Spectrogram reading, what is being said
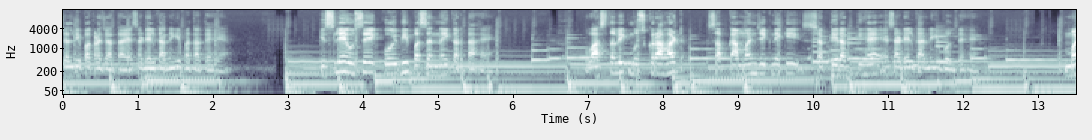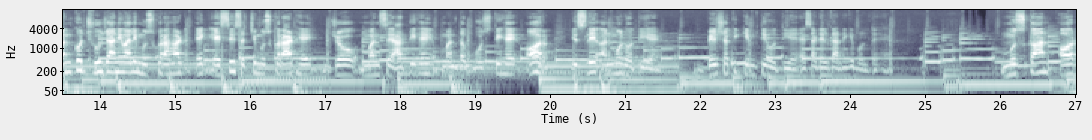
जल्दी पकड़ जाता है, ऐसा डेल करने की बताते हैं। इसलिए उसे कोई भी पसंद नहीं करता है। वास्तविक मुस्कुराहट सबका मन जीतने की शक्ति रखती है, ऐसा डेल करने की बोलते हैं। मन को छू जाने वाली मुस्कुराहट एक ऐसी सच्ची मुस्कुराहट है, जो मन से आती है, मन तक पहुँचती है और इसलिए अनमोल होती है। बेशक ही कीमती होती है, ऐसा डेल कार्नेगी बोलते हैं। मुस्कान और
